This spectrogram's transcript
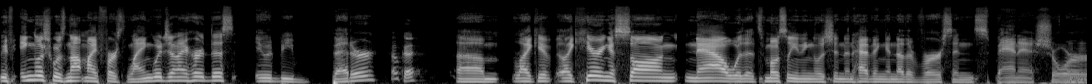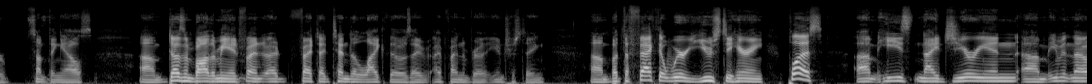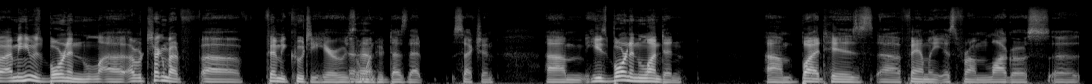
if English was not my first language and I heard this, it would be better. Okay. Um, like if like hearing a song now with it's mostly in English and then having another verse in Spanish or something else, um, doesn't bother me. In fact, in fact, I tend to like those. I, I find them very interesting. Um, but the fact that we're used to hearing, plus um, he's Nigerian. Um, even though I mean he was born in, uh, we're talking about uh, Femi Kuti here, who's the one who does that section. Um, he's born in London, um, but his uh, family is from Lagos, uh,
